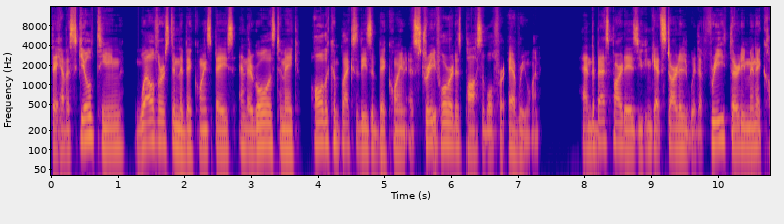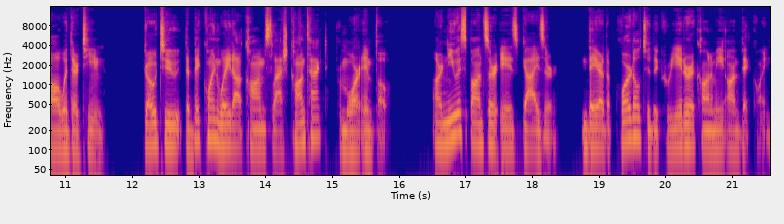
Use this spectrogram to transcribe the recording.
They have a skilled team, well versed in the Bitcoin space, and their goal is to make all the complexities of Bitcoin as straightforward as possible for everyone. And the best part is you can get started with a free 30 minute call with their team. Go to thebitcoinway.com slash contact for more info. Our newest sponsor is Geyser. They are the portal to the creator economy on Bitcoin.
